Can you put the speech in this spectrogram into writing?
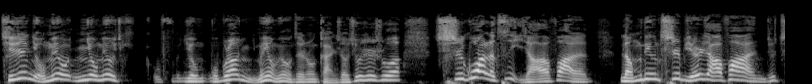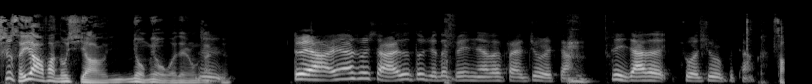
其实有没有你有没有有？我不知道你们有没有这种感受，就是说吃惯了自己家的饭，冷不丁吃别人家饭，你就吃谁家饭都香。你有没有过这种感觉？对啊，人家说小孩子都觉得别人家的饭就是香，自己家的做就是不香。咋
